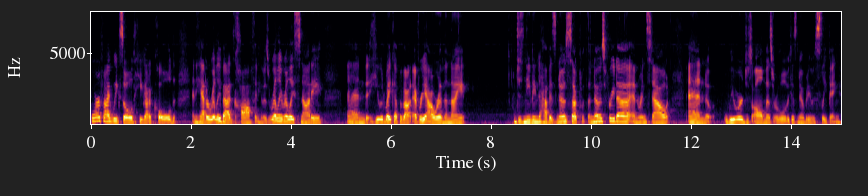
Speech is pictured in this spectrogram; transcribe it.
four or five weeks old, he got a cold and he had a really bad cough and he was really, really snotty. And he would wake up about every hour in the night, just needing to have his nose sucked with the NoseFrida and rinsed out. And we were just all miserable because nobody was sleeping.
